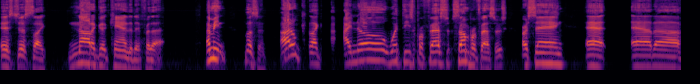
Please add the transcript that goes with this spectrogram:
is just like not a good candidate for that. I mean, listen, I don't like. I know what these professors, some professors, are saying at at uh,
